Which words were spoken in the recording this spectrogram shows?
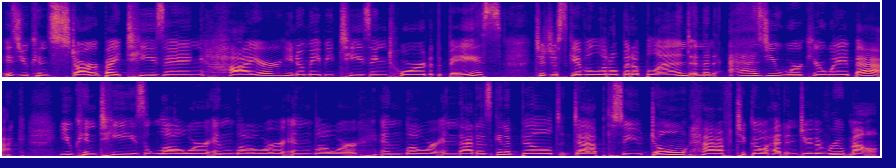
is you can start by teasing higher, you know, maybe teasing toward the base to just give a little bit of blend. And then as you work your way back, you can tease lower and lower and lower and lower. And that is going to build depth. So you don't have to go ahead and do the root melt.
